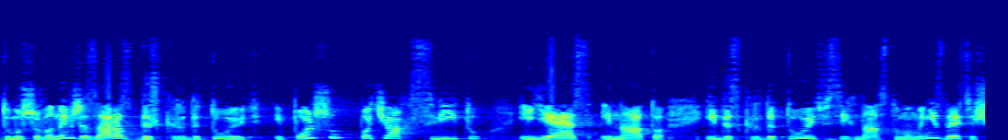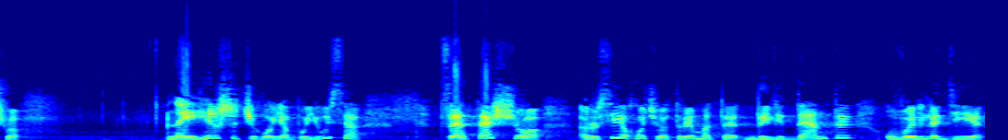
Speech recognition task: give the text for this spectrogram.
тому що вони вже зараз дискредитують і Польщу в очах світу, і ЄС, і НАТО, і дискредитують всіх нас. Тому мені здається, що найгірше, чого я боюся, це те, що Росія хоче отримати дивіденти у вигляді е,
